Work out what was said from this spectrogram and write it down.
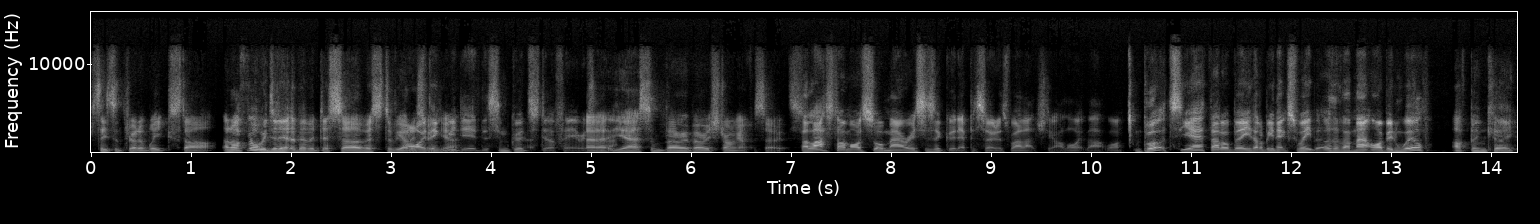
season three had a weak start, and I feel we did it a bit of a disservice to be honest. Oh. I think you. we did there's some good stuff here Uh, yeah, some very very strong episodes. The last time I saw Maris is a good episode as well. Actually, I like that one. But yeah, that'll be that'll be next week. But other than that, I've been Will, I've been Kay.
